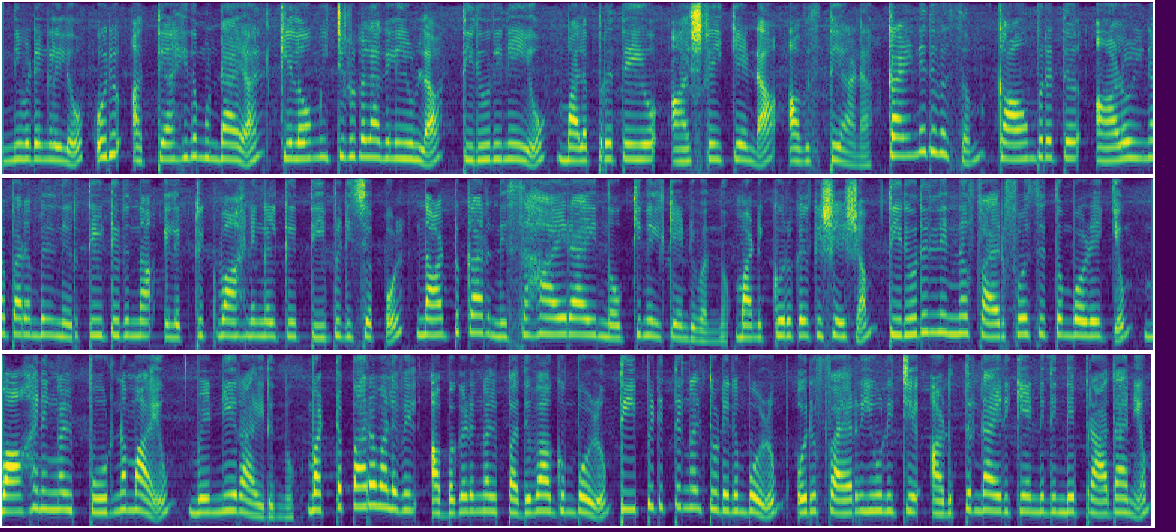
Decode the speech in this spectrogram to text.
എന്നിവിടങ്ങളിലോ ഒരു അത്യാഹിതമുണ്ടായാൽ കിലോമീറ്ററുകൾ അകലെയുള്ള nhiêu lọ തിരൂരിനെയോ മലപ്പുറത്തെയോ ആശ്രയിക്കേണ്ട അവസ്ഥയാണ്. കഴിഞ്ഞ ദിവസം കാവുമ്പുറത്ത് ആളൊഴിഞ്ഞ പറമ്പിൽ നിർത്തിയിട്ടിരുന്ന ഇലക്ട്രിക് വാഹനങ്ങൾക്ക് തീപിടിച്ചപ്പോൾ നാട്ടുകാർ നിസ്സഹായരായി നോക്കി നിൽക്കേണ്ടി വന്നു. മണിക്കൂറുകൾക്ക് ശേഷം തിരൂരിൽ നിന്ന് ഫയർഫോഴ്സ് എത്തുമ്പോഴേക്കും വാഹനങ്ങൾ പൂർണമായും വെണ്ണീറായിരുന്നു. വട്ടപ്പാറ വളവിൽ അപകടങ്ങൾ പതിവാകുമ്പോഴും തീപിടുത്തങ്ങൾ തുടരുമ്പോഴും ഒരു ഫയർ യൂണിറ്റ് അടുത്തുണ്ടായിരിക്കേണ്ടതിന്റെ പ്രാധാന്യം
